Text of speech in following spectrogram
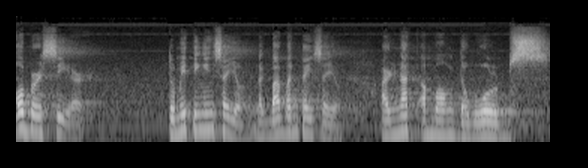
overseer, tumitingin sa iyo, nagbabantay sa iyo, are not among the wolves.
